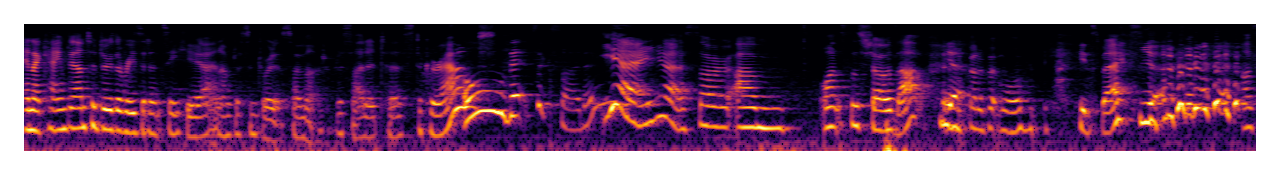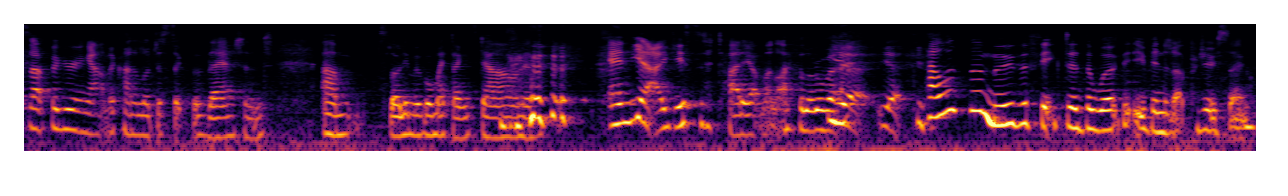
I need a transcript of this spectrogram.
And I came down to do the residency here, and I've just enjoyed it so much. I've decided to stick around. Oh, that's exciting! Yeah, yeah. So um, once this show is up, yeah. I've got a bit more headspace. Yeah, I'll start figuring out the kind of logistics of that, and um, slowly move all my things down and, and yeah, I guess to tidy up my life a little bit. Yeah, yeah. How has the move affected the work that you've ended up producing?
